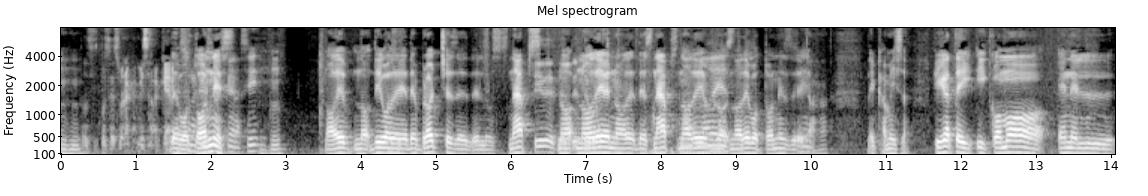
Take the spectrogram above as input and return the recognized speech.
Entonces, pues es una camisa vaquera. De botones. vaquera, sí. No de, no, digo de, de broches, de, de los snaps. Sí, de- de- no, de- no de no de, snaps, no, de, no de no botones de, Sí. ajá, de camisa. Fíjate, y, y cómo en el...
